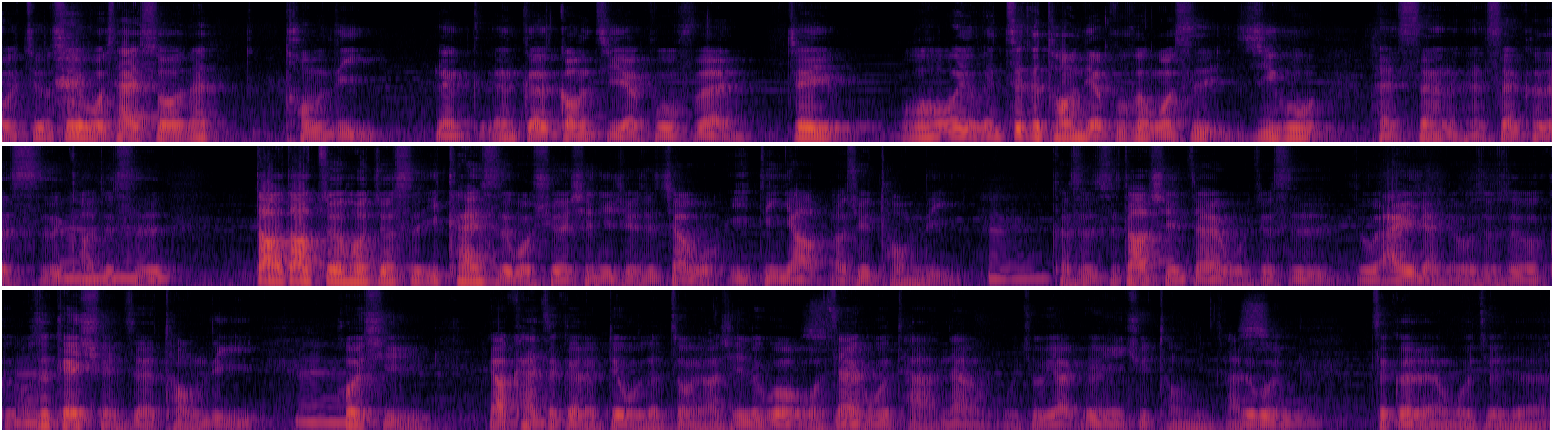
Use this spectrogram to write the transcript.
我就所以我才说，那同理人人格攻击的部分，所以我我这个同理的部分，我是几乎很深很深刻的思考，嗯、就是。到到最后，就是一开始我学心理学是叫我一定要要去同理，嗯，可是是到现在我就是如果阿姨讲的，我是说我是可以选择同理，嗯，或许要看这个人对我的重要性。如果我在乎他，那我就要愿意去同理他。如果这个人我觉得，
